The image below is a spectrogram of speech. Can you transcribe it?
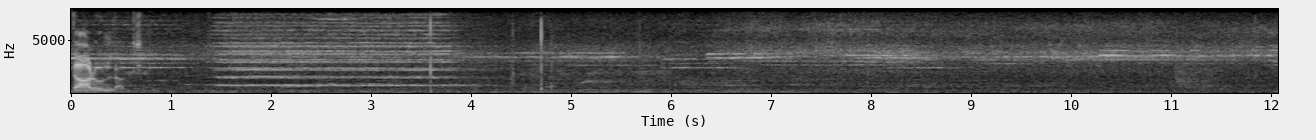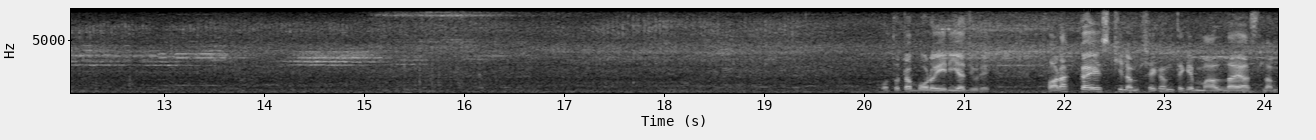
দারুণ লাগছে। কতটা বড় এরিয়া জুড়ে। ফারাক্কা এসছিলাম, সেখান থেকে মালদায় আসলাম।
